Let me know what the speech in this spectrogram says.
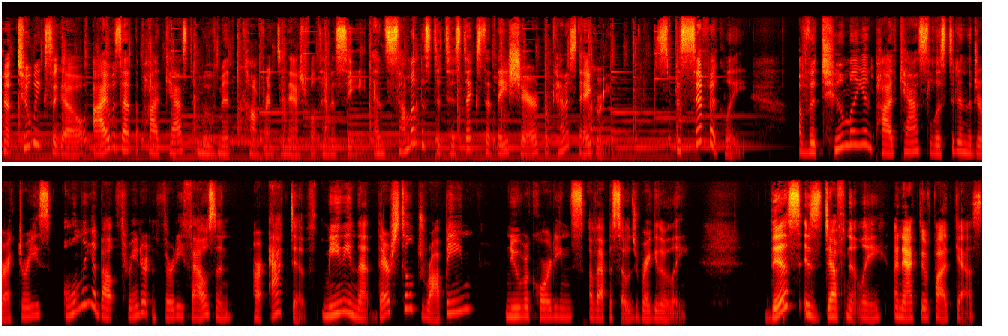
Now, two weeks ago, I was at the Podcast Movement Conference in Nashville, Tennessee, and some of the statistics that they shared were kind of staggering. Specifically, of the 2 million podcasts listed in the directories, only about 330,000 are active, meaning that they're still dropping new recordings of episodes regularly. This is definitely an active podcast.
